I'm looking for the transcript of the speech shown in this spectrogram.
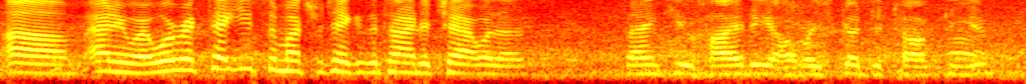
um, anyway, well, Rick, thank you so much for taking the time to chat with us. Thank you, Heidi. Always good to talk to you.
